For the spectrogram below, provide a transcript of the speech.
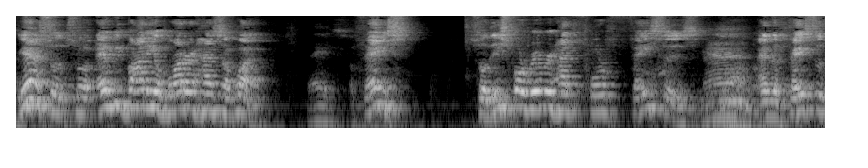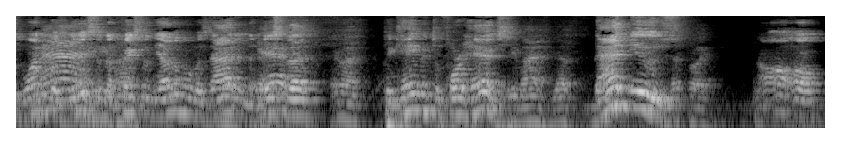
Yeah, so, so every body of water has a what? Face. A face. So these four rivers had four faces. Man. And the faces one was this, and the face of the other one was that, and the face of that Amen. became into four heads. Amen. Yes. Bad news. That's right. Uh oh.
